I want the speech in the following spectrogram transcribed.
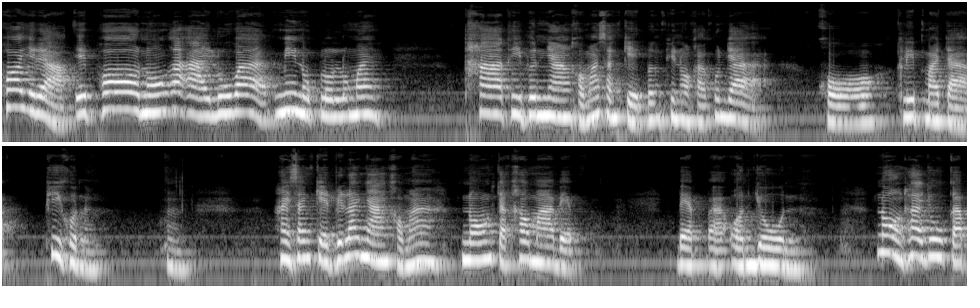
พ่ออีหล่ะเอ็ดพ่อน้องอาอายรู้ว่ามีนกหล่นลงมา ท่าที่เพิ่นยางเขามาสังเกตเบิ่งพี่น้องค่ะ คุณย่าขอคลิปมาจากพี่คนหนึ่งให้สังเกตเวลายางเขามา น้องจะเข้ามาแบบแบบอ่อนโยน น้องถ้าอยู่กับ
